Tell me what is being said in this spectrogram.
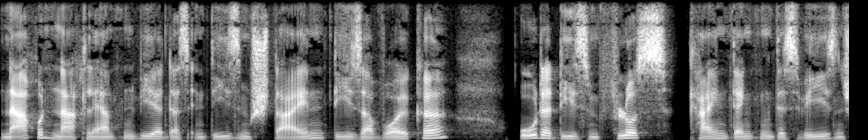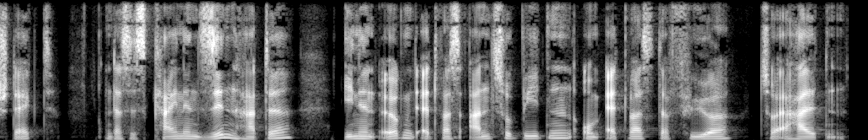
Nach und nach lernten wir, dass in diesem Stein, dieser Wolke oder diesem Fluss kein denkendes Wesen steckt und dass es keinen Sinn hatte, ihnen irgendetwas anzubieten, um etwas dafür zu erhalten.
